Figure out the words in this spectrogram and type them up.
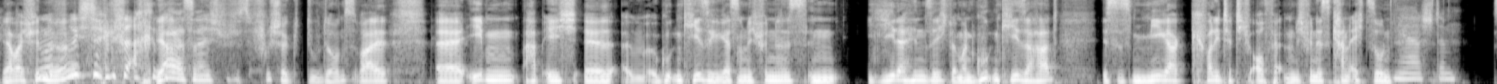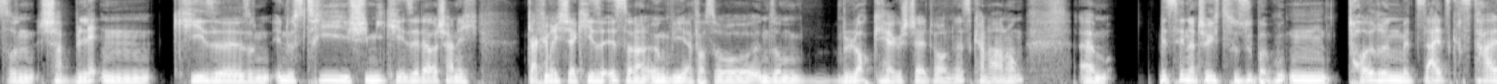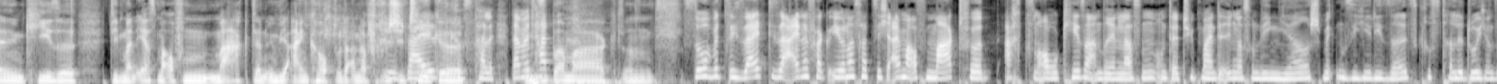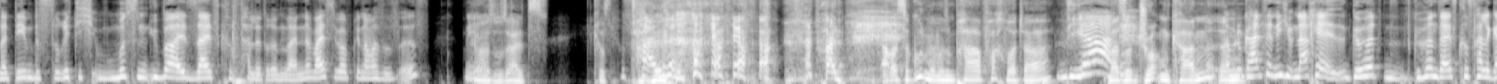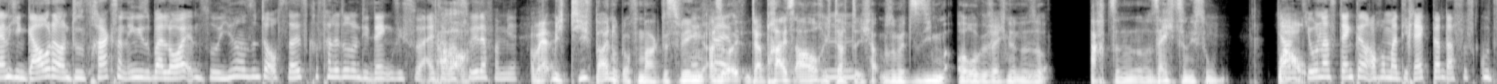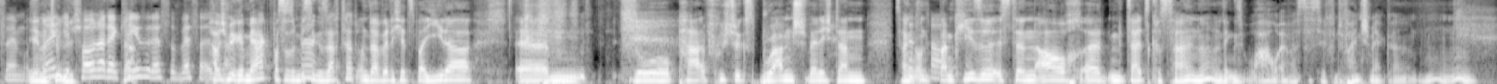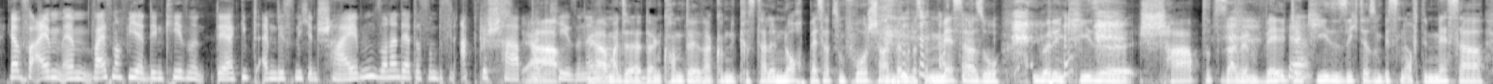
Ja, aber ich Nur finde. Frühstückssachen. Ja, das ist Frühstück Do Don'ts, weil äh, eben habe ich äh, guten Käse gegessen und ich finde es in jeder Hinsicht, wenn man guten Käse hat, ist es mega qualitativ aufwertend. Und ich finde, es kann echt so ein, Ja, stimmt. so ein Schablettenkäse, so ein Industrie-Chemiekäse, der wahrscheinlich gar kein richtiger Käse ist, sondern irgendwie einfach so in so einem Block hergestellt worden ist, keine Ahnung. Ähm, bis hin natürlich zu super guten, teuren, mit Salzkristallen Käse, die man erstmal auf dem Markt dann irgendwie einkauft oder an der frische Theke Salzkristalle. im Damit hat Supermarkt und so witzig, seit dieser eine Ver Jonas hat sich einmal auf dem Markt für 18 Euro Käse andrehen lassen und der Typ meinte irgendwas von wegen, ja, schmecken Sie hier die Salzkristalle durch und seitdem bist du richtig, müssen überall Salzkristalle drin sein, ne? Weißt du überhaupt genau, was es ist? Nee. ja, so Salz. Kristalle. Aber ist doch gut, wenn man so ein paar Fachwörter ja. mal so droppen kann. Aber ähm, du kannst ja nicht, nachher gehört, gehören Salzkristalle gar nicht in Gouda und du fragst dann irgendwie so bei Leuten so, ja, sind da auch Salzkristalle drin? Und die denken sich so, Alter, was will der von mir? Aber er hat mich tief beeindruckt auf dem Markt. Deswegen, also der Preis auch. Ich Mhm. dachte, ich habe so mit 7 Euro gerechnet und so 18 oder 16. Ich so, Ja, wow. und Jonas denkt dann auch immer direkt dann, dass es gut sein muss. Ja, ne? Je natürlich. teurer der Käse, desto besser ist Habe ich mir gemerkt, was er so ein bisschen Ja. gesagt hat. Und da werde ich jetzt bei jeder ähm, so paar Frühstücksbrunch werde ich dann sagen. Und beim. Käse ist dann auch äh, mit Salzkristallen. Ne? Und dann denken sie, wow, ey, was ist das hier für ein Feinschmecker? Mm, mm. Ja, vor allem, ähm, weiß noch, wie er den Käse, der gibt einem das nicht in Scheiben, sondern der hat das so ein bisschen abgeschabt Ja, beim Käse. Ne? ja so, meinte, dann kommt der, dann kommen die Kristalle noch besser zum Vorschein, wenn man das mit dem Messer so über den Käse schabt, sozusagen. Dann wellt Ja. der Käse sich da so ein bisschen auf dem Messer.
